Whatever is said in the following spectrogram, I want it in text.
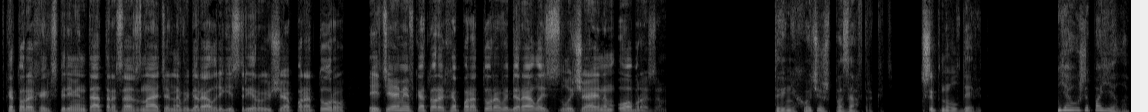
в которых экспериментатор сознательно выбирал регистрирующую аппаратуру, и теми, в которых аппаратура выбиралась случайным образом. «Ты не хочешь позавтракать?» — шепнул Дэвид. «Я уже поела»,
